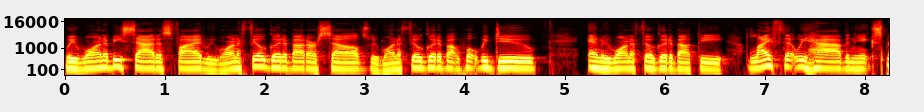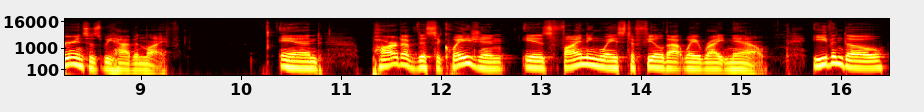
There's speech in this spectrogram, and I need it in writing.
We want to be satisfied. We want to feel good about ourselves. We want to feel good about what we do and we want to feel good about the life that we have and the experiences we have in life. And part of this equation is finding ways to feel that way right now. Even though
